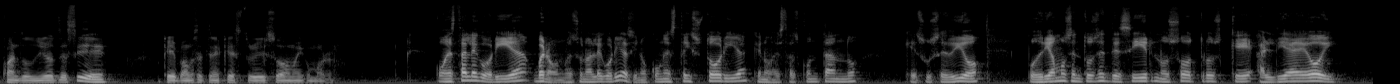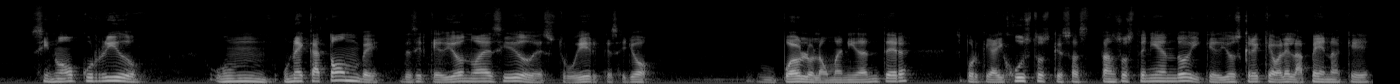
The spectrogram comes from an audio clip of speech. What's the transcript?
cuando Dios decide, ok, vamos a tener que destruir Sodoma y Gomorra. Con esta alegoría, bueno, no es una alegoría, sino con esta historia que nos estás contando, que sucedió, podríamos entonces decir nosotros que al día de hoy, si no ha ocurrido un, una hecatombe, es decir, que Dios no ha decidido destruir, qué sé yo, un pueblo, la humanidad entera, es porque hay justos que están sosteniendo y que Dios cree que vale la pena que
